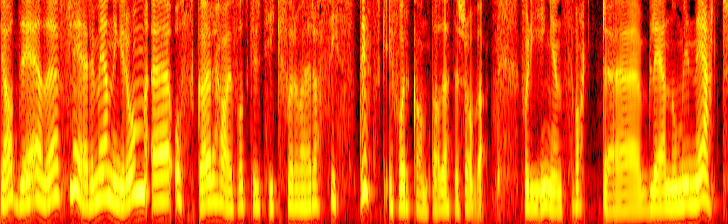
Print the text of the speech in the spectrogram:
Ja, det er det flere meninger om. Eh, Oscar har jo fått kritikk for å være rasistisk i forkant av dette showet, fordi ingen svarte ble nominert.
